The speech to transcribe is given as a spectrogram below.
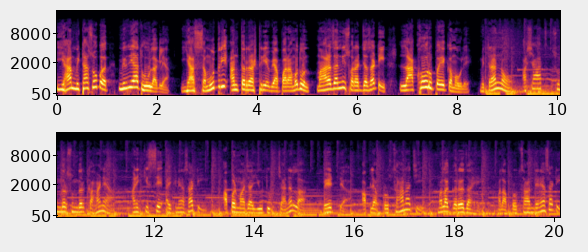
ह्या मिठासोबत निर्यात होऊ लागल्या. या समुद्री आंतरराष्ट्रीय व्यापारामधून महाराजांनी स्वराज्यासाठी लाखो रुपये कमवले. मित्रांनो अशाच सुंदर सुंदर कहाण्या आणि किस्से ऐकण्यासाठी आपण माझ्या यूट्यूब चॅनलला भेट द्या. आपल्या प्रोत्साहनाची मला गरज आहे. मला प्रोत्साहन देण्यासाठी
